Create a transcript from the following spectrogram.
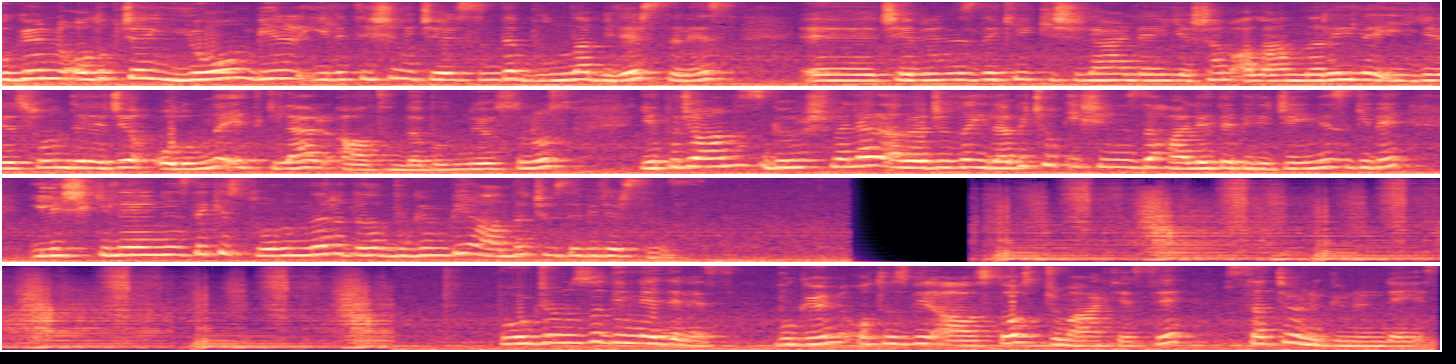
Bugün oldukça yoğun bir iletişim içerisinde bulunabilirsiniz. Ee, çevrenizdeki kişilerle, yaşam alanlarıyla ilgili son derece olumlu etkiler altında bulunuyorsunuz. Yapacağınız görüşmeler aracılığıyla birçok işinizi halledebileceğiniz gibi ilişkilerinizdeki sorunları da bugün bir anda çözebilirsiniz. Burcunuzu dinlediniz. Bugün 31 Ağustos Cumartesi Satürn günündeyiz.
